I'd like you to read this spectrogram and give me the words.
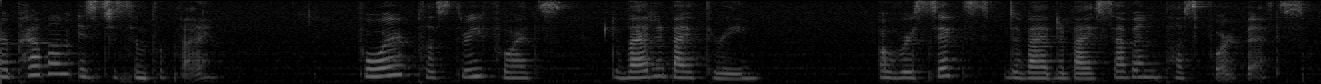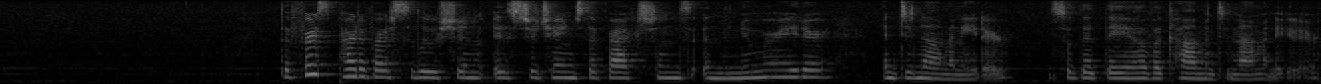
Our problem is to simplify. 4 plus 3 fourths divided by 3 over 6 divided by 7 plus 4 fifths. The first part of our solution is to change the fractions in the numerator and denominator so that they have a common denominator.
